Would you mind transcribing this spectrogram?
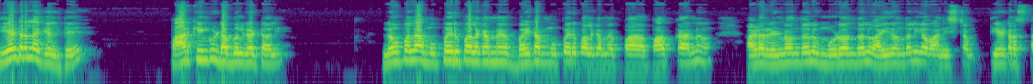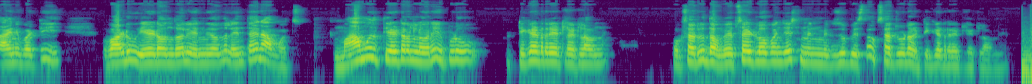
థియేటర్లకు వెళ్తే పార్కింగ్కు డబ్బులు కట్టాలి. లోపల ముప్పై రూపాయలకి అమ్మే బయట ముప్పై రూపాయలకి అమ్మే పా పాప్కార్న్ ఆడ రెండు వందలు మూడు వందలు ఐదు వందలు ఇక వాని ఇష్టం. థియేటర్ స్థాయిని బట్టి వాడు ఏడు వందలు ఎనిమిది వందలు ఎంతైనా అమ్మొచ్చు. మామూలు థియేటర్లోనే ఇప్పుడు టికెట్ రేట్లు ఎట్లా ఉన్నాయి? ఒకసారి చూద్దాం. వెబ్సైట్ ఓపెన్ చేసి నేను మీకు చూపిస్తే. ఒకసారి చూడండి టికెట్ రేట్లు ఎట్లా ఉన్నాయి?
